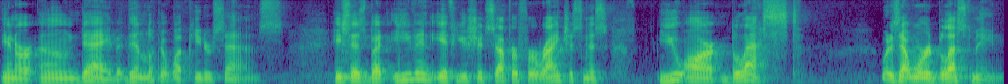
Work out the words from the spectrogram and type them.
in our own day. But then look at what Peter says. He says, But even if you should suffer for righteousness, you are blessed. What does that word blessed mean?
